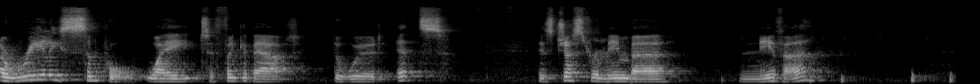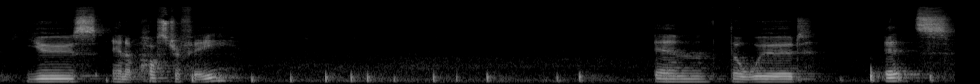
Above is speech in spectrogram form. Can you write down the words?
A really simple way to think about the word it's is just remember never use an apostrophe in the word it's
